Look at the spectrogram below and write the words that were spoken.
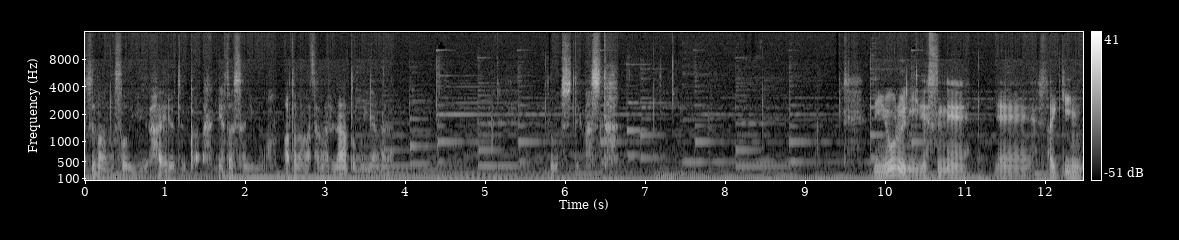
ー、妻のそういう配慮というか優しさにも頭が下がるなと思いながら過ごしてました。で夜にですね、えー、最近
